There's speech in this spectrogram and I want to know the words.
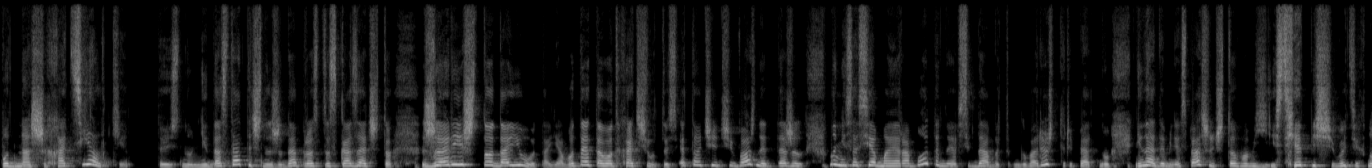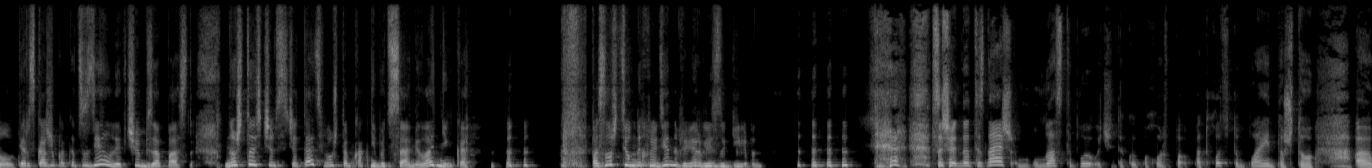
под наши хотелки. То есть, ну, недостаточно же, да, просто сказать, что жари, что дают, а я вот это вот хочу. То есть это очень-очень важно, это даже, ну, не совсем моя работа, но я всегда об этом говорю, что, ребят, ну, не надо меня спрашивать, что вам есть. Я пищевой технолог. Я расскажу, как это сделали и почему безопасно. Но что с чем сочетать, вы уж там как-нибудь сами, ладненько. Послушайте умных людей, например, Лизу Гильбан. Слушай, ну ты знаешь, у нас с тобой очень такой похож подход в том плане, то, что, э,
